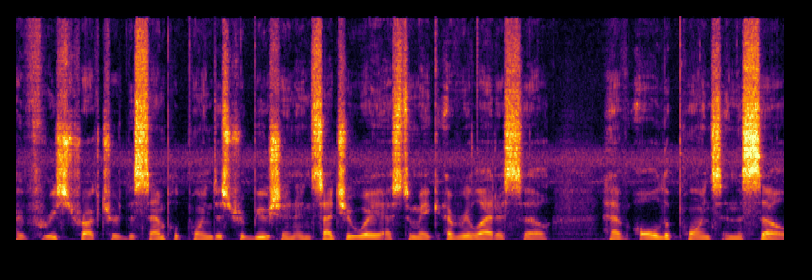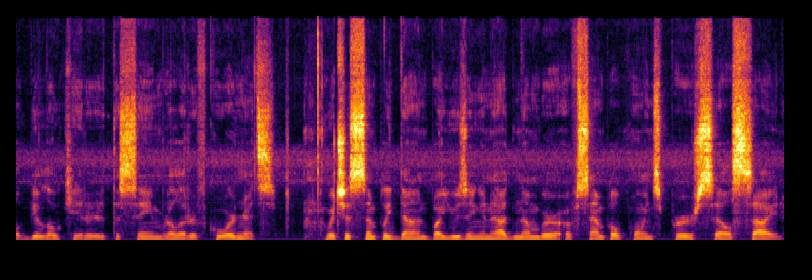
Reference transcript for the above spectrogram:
I've restructured the sample point distribution in such a way as to make every lattice cell have all the points in the cell be located at the same relative coordinates, which is simply done by using an odd number of sample points per cell side.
